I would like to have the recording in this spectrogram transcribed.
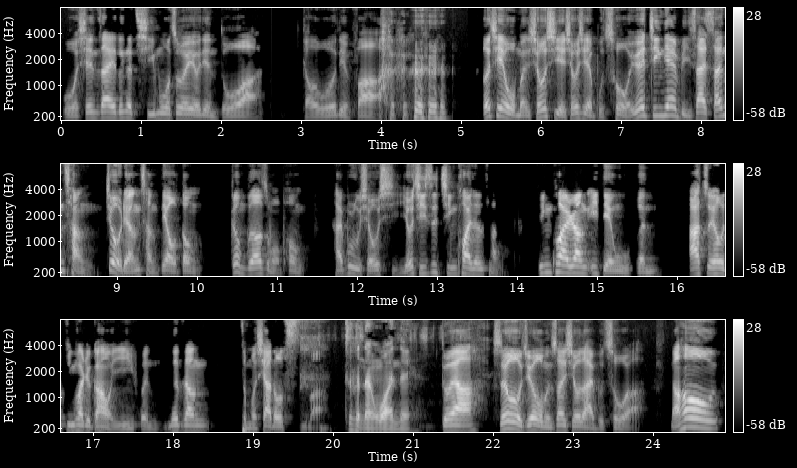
我现在那个期末作业有点多啊，搞得我有点发。而且我们休息也休息的不错，因为今天的比赛三场就有两场调动，根本不知道怎么碰，还不如休息。尤其是金块那场，金块让一点五分，啊，最后金块就刚好赢一分，那张怎么下都死嘛。这很难玩呢。对啊，所以我觉得我们算休的还不错啦。然后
